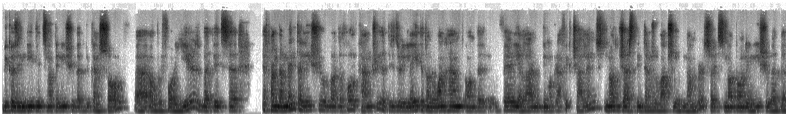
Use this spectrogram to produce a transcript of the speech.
because indeed it's not an issue that you can solve uh, over four years, but it's uh, a fundamental issue about the whole country that is related, on the one hand, on the very alarming demographic challenge, not just in terms of absolute numbers. So it's not only an issue that the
